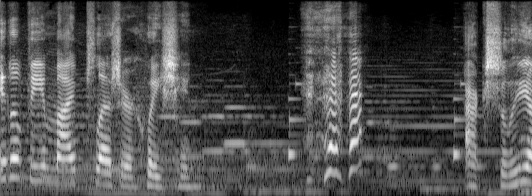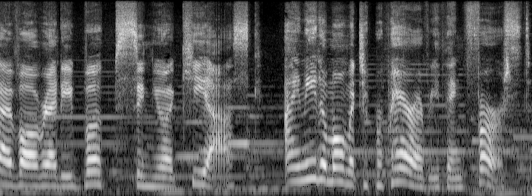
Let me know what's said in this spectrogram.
It'll be my pleasure, Huixin. Actually, I've already booked Xinyue Kiosk. I need a moment to prepare everything first.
